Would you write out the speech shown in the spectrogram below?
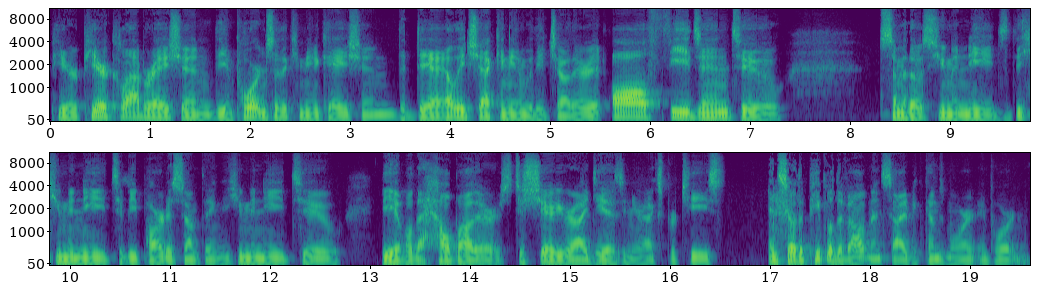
peer peer collaboration, the importance of the communication, the daily checking in with each other. It all feeds into some of those human needs the human need to be part of something, the human need to be able to help others, to share your ideas and your expertise. And so the people development side becomes more important.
